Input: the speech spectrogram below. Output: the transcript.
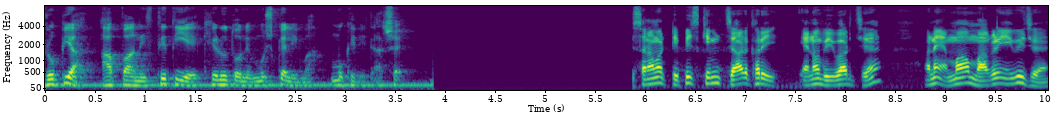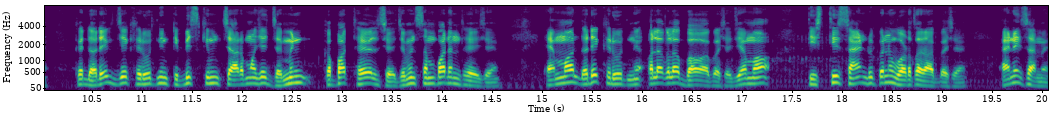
રૂપિયા આપવાની સ્થિતિએ ખેડૂતોને મુશ્કેલીમાં મૂકી દીધા છે. મહેસાણામાં ટીપી સ્કીમ ચાર ખરી એનો વિવાદ છે અને એમાં માગણી એવી છે કે દરેક જે ખેડૂતની ટીપી સ્કીમ ચારમાં જે જમીન કપાત થયેલ છે, જમીન સંપાદન થયેલ છે, એમાં દરેક ખેડૂતને અલગ અલગ ભાવ આપે છે. જેમાં ત્રીસથી સાઠ રૂપિયાનું વળતર આપે છે. એની સામે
